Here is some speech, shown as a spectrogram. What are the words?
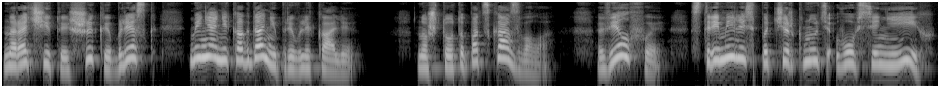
Нарочитый шик и блеск меня никогда не привлекали. Но что-то подсказывало. Велфы стремились подчеркнуть вовсе не их,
